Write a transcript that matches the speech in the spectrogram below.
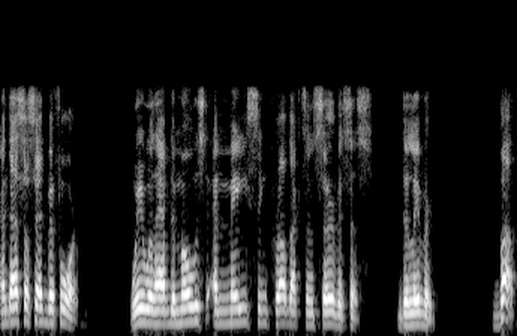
And as I said before, we will have the most amazing products and services delivered. But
